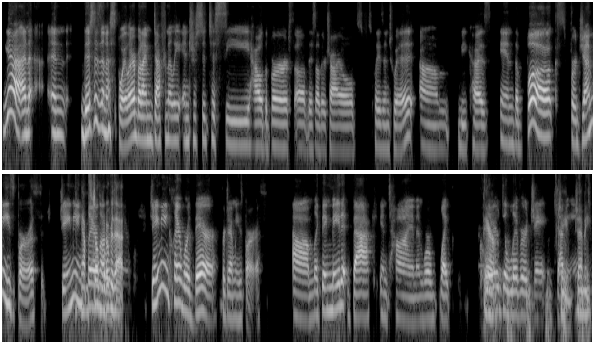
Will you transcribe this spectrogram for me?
yeah and and this isn't a spoiler but i'm definitely interested to see how the birth of this other child plays into it um because in the books for jemmy's birth jamie and Yeah, I'm claire still not were- over that. jamie and claire were there for jemmy's birth um like they made it back in time and were like There. claire delivered ja- Ja- jemmy Jemmy.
